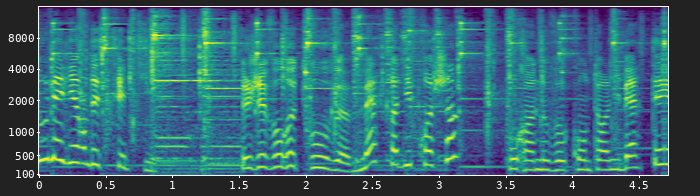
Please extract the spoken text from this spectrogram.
tous les liens descriptifs. Je vous retrouve mercredi prochain pour un nouveau Compte en Liberté.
